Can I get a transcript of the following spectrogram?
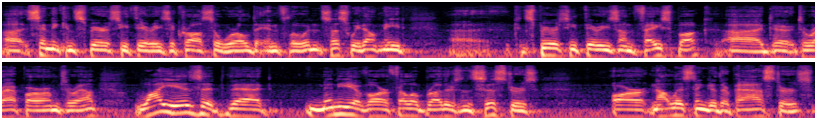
uh, sending conspiracy theories across the world to influence us. We don't need uh, conspiracy theories on Facebook uh, to, to wrap our arms around. Why is it that many of our fellow brothers and sisters are not listening to their pastors,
